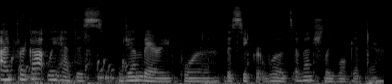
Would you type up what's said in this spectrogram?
I forgot we had this Gem Berry for the secret woods. Eventually we'll get there.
